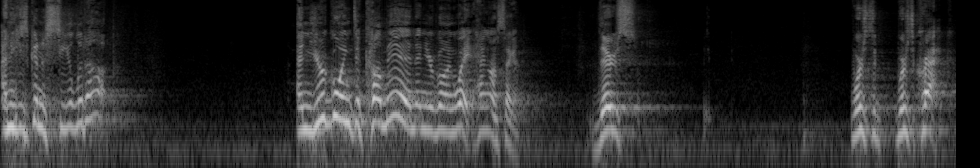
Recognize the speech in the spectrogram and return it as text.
and he's going to seal it up. And you're going to come in and you're going, wait, hang on a second. There's, where's the, where's the crack?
